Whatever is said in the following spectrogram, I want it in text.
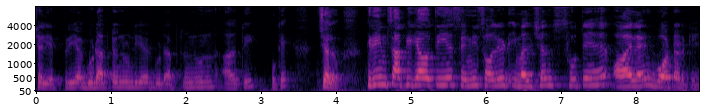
चलिए, Priya, good afternoon dear, good afternoon Aarti, okay. चलो, क्रीम्स आपकी क्या होती हैं? सेमी सॉलिड इमल्शंस होते हैं ऑयल एंड वाटर के।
